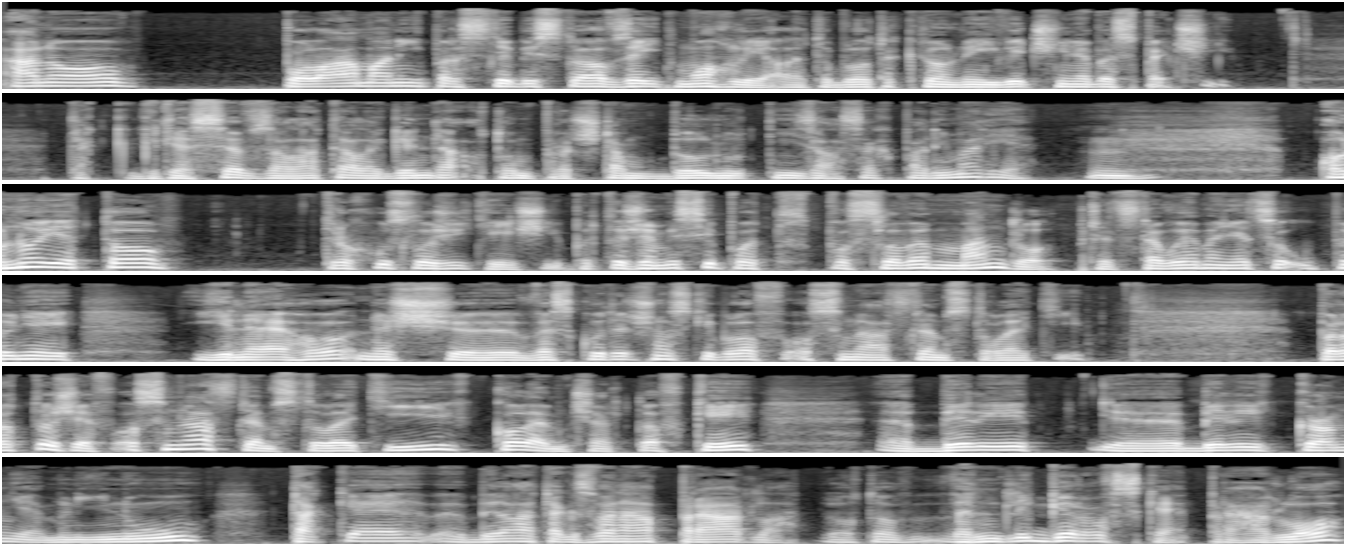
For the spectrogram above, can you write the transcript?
ano, polámaný prsty by z toho vzít mohli, ale to bylo tak to největší nebezpečí. Tak kde se vzala ta legenda o tom, proč tam byl nutný zásah Pany Marie? Hmm. Ono je to trochu složitější, protože my si pod, pod slovem mandl představujeme něco úplně jiného, než ve skutečnosti bylo v 18. století. Protože v 18. století kolem Čertovky byly, byly kromě mlínů také byla takzvaná prádla. Bylo to Wendligerovské prádlo,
